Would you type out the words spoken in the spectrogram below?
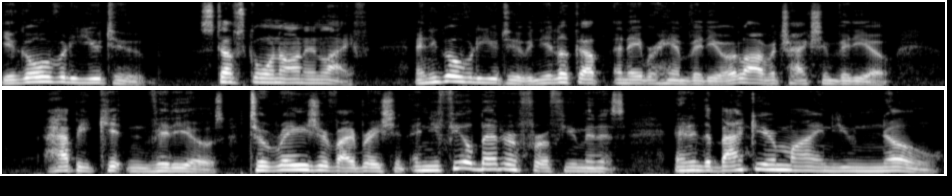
You go over to YouTube, stuff's going on in life, and you go over to YouTube and you look up an Abraham video, a law of attraction video, happy kitten videos to raise your vibration, and you feel better for a few minutes. And in the back of your mind, you know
